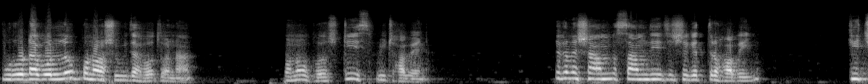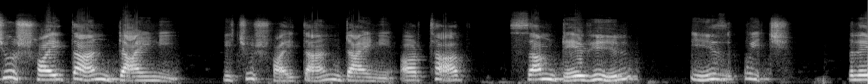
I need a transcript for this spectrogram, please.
পুরোটা বললেও কোনো অসুবিধা হতো না, কোনো ঘোষ্ঠী স্পিড হবে না। এখানে সাম সাম দিয়েছে সেক্ষেত্রে হবেই। কিছু শয়তান ডাইনি, কিছু শয়তান ডাইনি, অর্থাৎ সাম ডেভিল ইজ উইচ? তাহলে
